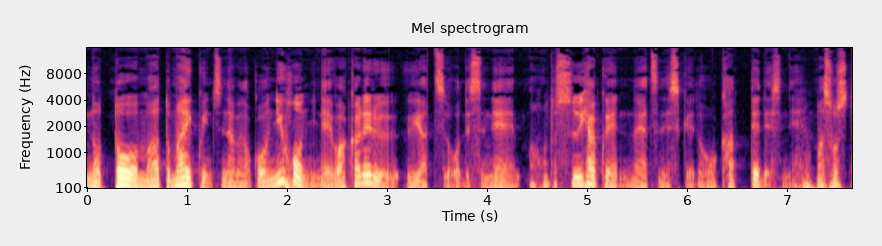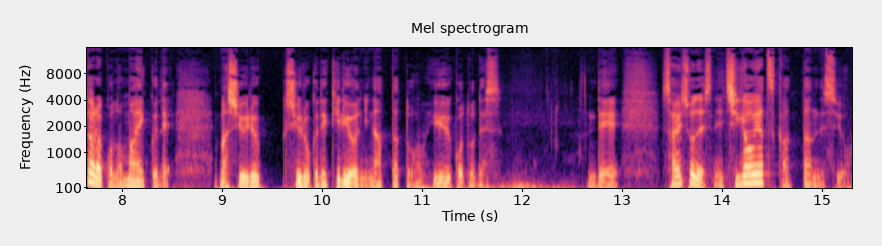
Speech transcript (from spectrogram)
のと、まあ、あとマイクにつなぐの、こう2本にね、分かれるやつをですね、まあ、ほんと数百円のやつですけど、買ってですね、まあ、そしたらこのマイクで、まあ、収録、収録できるようになったということです。で、最初ですね、違うやつ買ったんですよ。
